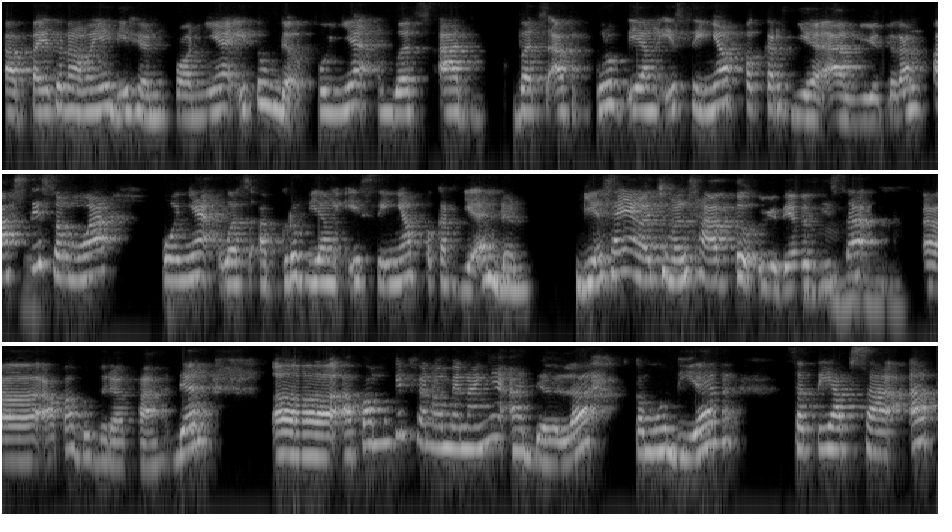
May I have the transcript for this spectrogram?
apa itu namanya di handphonenya itu nggak punya WhatsApp WhatsApp grup yang isinya pekerjaan gitu kan pasti semua punya WhatsApp grup yang isinya pekerjaan dan biasanya nggak cuma satu gitu ya bisa uh, apa beberapa. Dan uh, apa mungkin fenomenanya adalah kemudian setiap saat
